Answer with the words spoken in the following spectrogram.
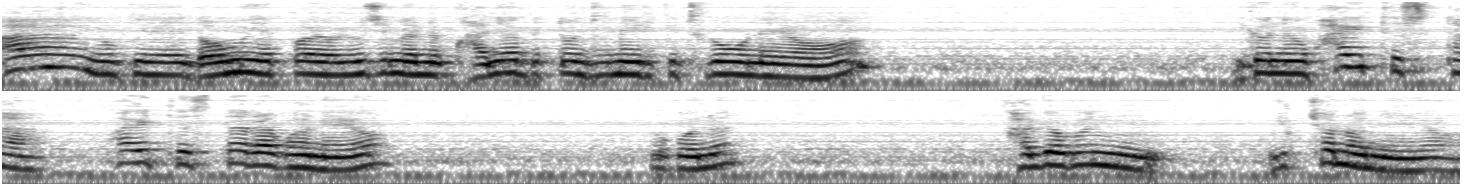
아, 요게 너무 예뻐요. 요즘에는 관엽이 또 눈에 이렇게 들어오네요. 이거는 화이트 스타, 화이트 스타라고 하네요. 요거는 가격은 6,000원이에요.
